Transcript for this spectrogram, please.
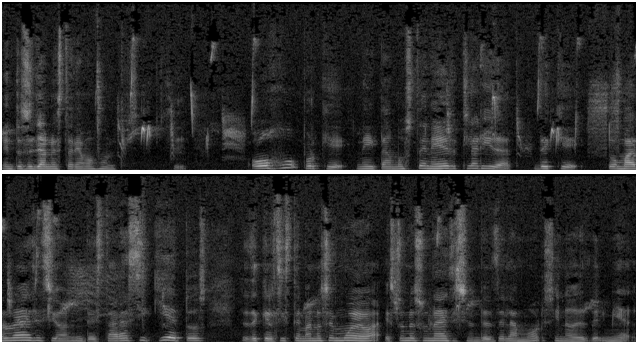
entonces ya no estaríamos juntos. ¿sí? Ojo, porque necesitamos tener claridad de que tomar una decisión de estar así quietos, desde que el sistema no se mueva, eso no es una decisión desde el amor, sino desde el miedo.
